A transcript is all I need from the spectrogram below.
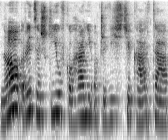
No, rycerz kijów, kochani, oczywiście karta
